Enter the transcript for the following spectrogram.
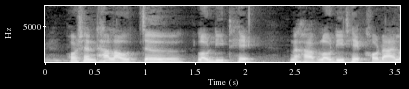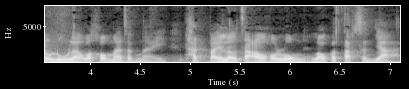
อืมเพราะฉะนั้นถ้าเราเจอเราดีเทคนะครับเราดีเทคเขาได้เรารู้แล้วว่าเขามาจากไหน ถัดไปเราจะเอาเขาลงเนี่ยเราก็ตัดสัญญาณ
